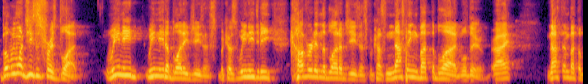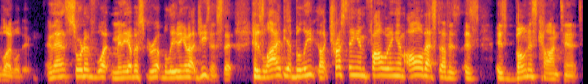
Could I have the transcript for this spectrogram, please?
But we want Jesus for his blood. We need, we need a bloody Jesus because we need to be covered in the blood of Jesus because nothing but the blood will do, right? Nothing but the blood will do. And that's sort of what many of us grew up believing about Jesus, that his life, yeah, believe, like trusting him, following him, all that stuff is, is, is bonus content.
